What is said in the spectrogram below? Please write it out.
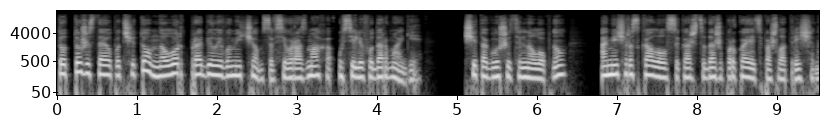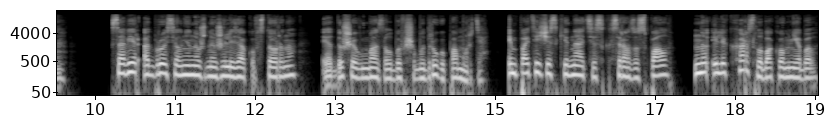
Тот тоже стоял под щитом, но лорд пробил его мечом со всего размаха, усилив удар магии. Щит оглушительно лопнул, а меч раскололся, кажется, даже по рукояти пошла трещина. Савьер отбросил ненужную железяку в сторону и от души вмазал бывшему другу по морде. Эмпатический натиск сразу спал, но и Лекхар слабаком не был.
